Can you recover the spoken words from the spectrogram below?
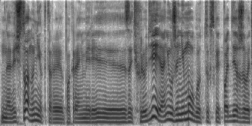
вещества, ну, некоторые, по крайней мере, из этих людей, они уже не могут, так сказать, поддерживать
